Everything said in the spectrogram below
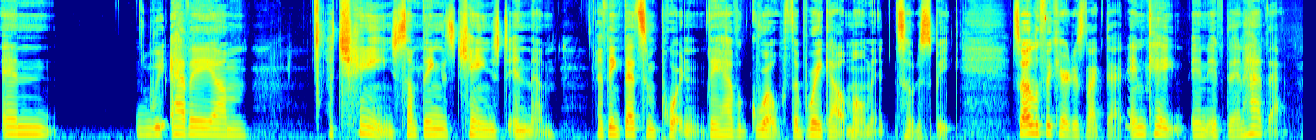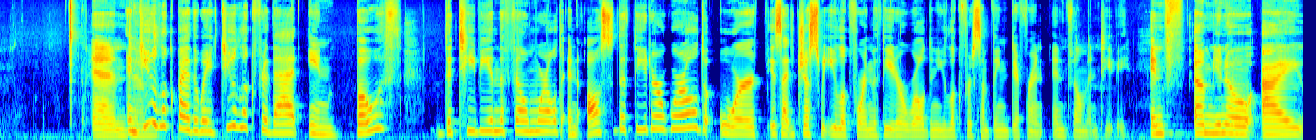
and we have a um a change. Something has changed in them. I think that's important. They have a growth, a breakout moment, so to speak. So I look for characters like that. And Kate and If Then had that. And, and do you um, look, by the way, do you look for that in both the TV and the film world and also the theater world, or is that just what you look for in the theater world and you look for something different in film and TV? And um, you know, I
